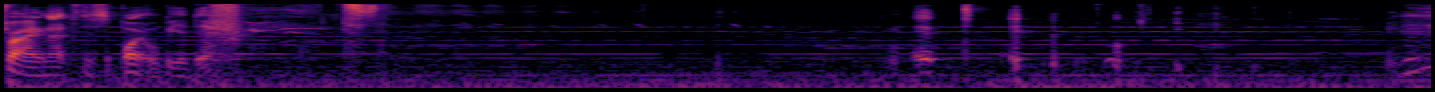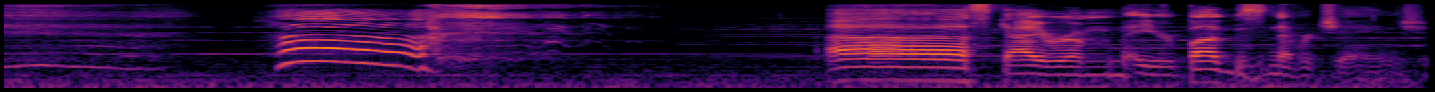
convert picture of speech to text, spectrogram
Trying not to disappoint will be a difference. ah. Ah, Skyrim, may your bugs never change.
